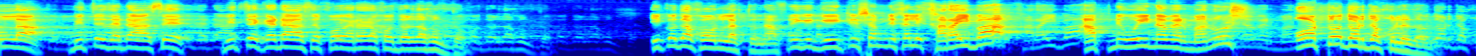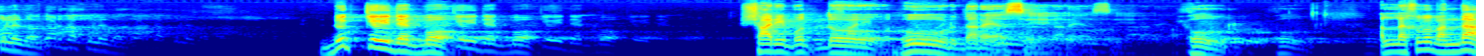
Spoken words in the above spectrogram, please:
আল্লাহ, ভিতরে যেটা আছে, ভিতরে কেটা আছে এরা রাখো, দরজা খুলতো। এই কথা ফোন লাগতো না। আপনি গেটের সামনে খালি খারাইবা আপনি ওই নামের মানুষ, অটো দরজা খুলে দাও দরজা খুলে দাও। ঢুকিয়েই দেখব। সারিবদ্ধ হুর দাঁড়ায় আছে। হুর। আল্লাহ খুব বান্দা,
